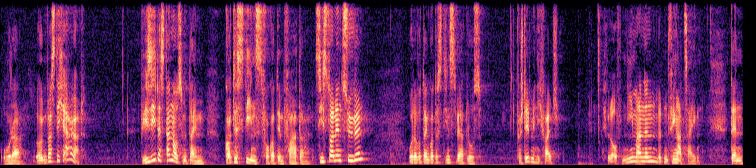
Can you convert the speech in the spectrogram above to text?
oder irgendwas dich ärgert? Wie sieht es dann aus mit deinem Gottesdienst vor Gott dem Vater? Ziehst du an den Zügeln oder wird dein Gottesdienst wertlos? Versteht mich nicht falsch. Ich will auf niemanden mit dem Finger zeigen. Denn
